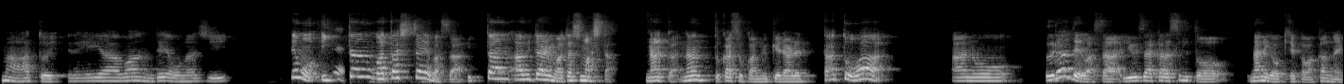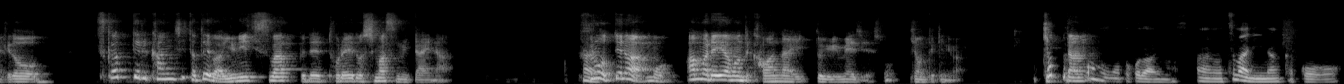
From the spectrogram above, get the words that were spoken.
まあ、あと、レイヤー1で同じ。でも、一旦渡しちゃえばさ、一旦アービタリーに渡しました。なんか、なんとかそこは抜けられた。あとは、あの、裏ではさ、ユーザーからすると何が起きてるか分かんないけど、使ってる感じ、例えばユニティスワップでトレードしますみたいな。はいフローっていうのはもうあんまレイヤー1って変わんないというイメージでしょ？基本的には。ちょっと不透明なところはあります。あのつまり、なんかこ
